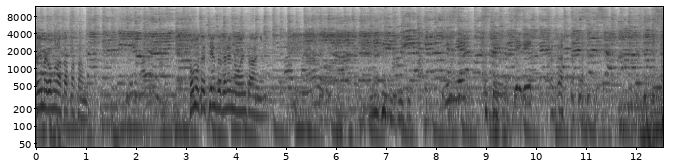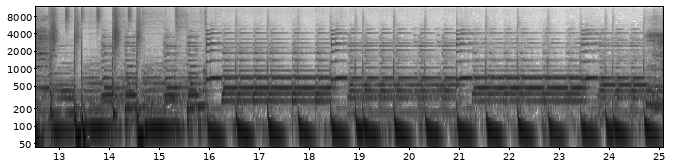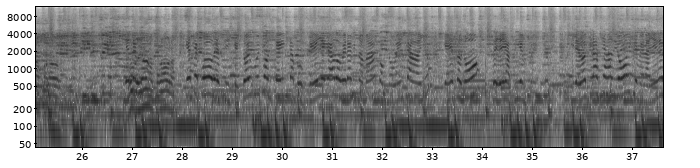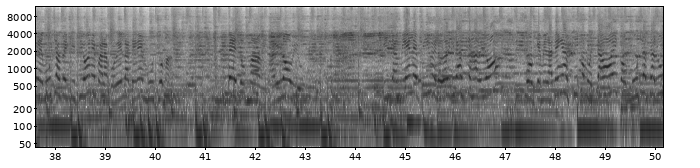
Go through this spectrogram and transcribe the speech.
Dime cómo la estás pasando. ¿Cómo se siente tener 90 años? Ay, madre. Muy bien. Llegué. gracias a Dios y que me la llene de muchas bendiciones para poderla tener mucho más. Besos, mami. I love you. Y también le pido y le doy gracias a Dios porque me la tenga así como está hoy, con mucha salud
